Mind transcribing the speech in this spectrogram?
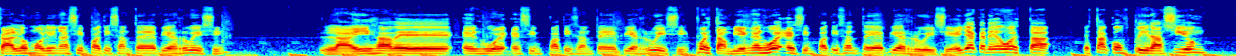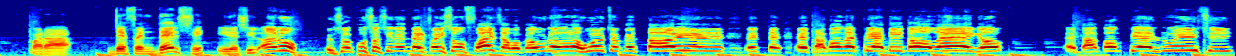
Carlos Molina es simpatizante de Pierluisi la hija del el juez es simpatizante de Pierluisi, pues también el juez es simpatizante de Pierluisi. Ella creó esta, esta conspiración para defenderse y decir, ah, no, esas acusaciones del FEI son falsas porque uno de los jueces que está ahí este, está con el prietito de ellos, está con Pierluisi.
